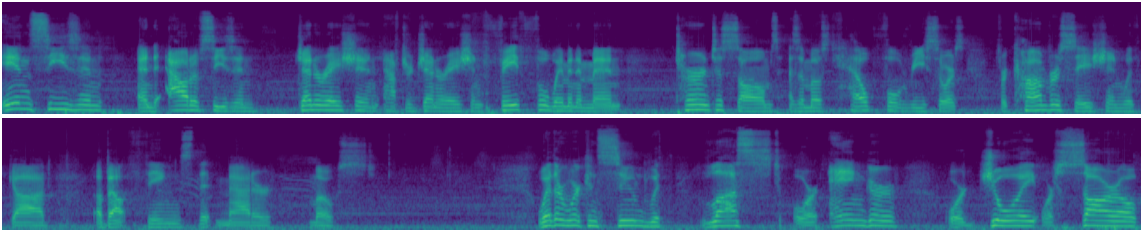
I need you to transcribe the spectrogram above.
In season and out of season, generation after generation, faithful women and men turn to Psalms as a most helpful resource for conversation with God about things that matter most. Whether we're consumed with lust or anger or joy or sorrow,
